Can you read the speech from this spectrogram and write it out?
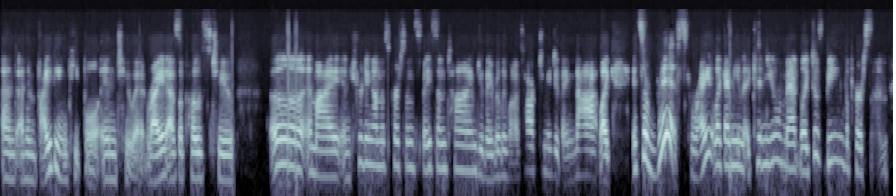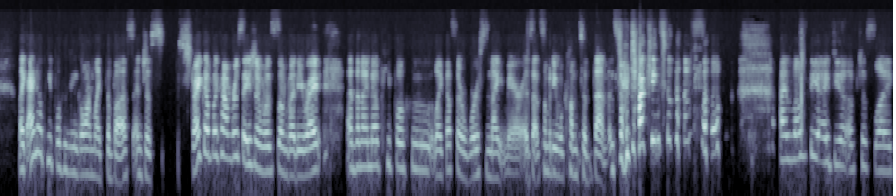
and and inviting people into it, right? As opposed to uh, am I intruding on this person's space and time? Do they really want to talk to me? Do they not? Like, it's a risk, right? Like, I mean, can you imagine, like, just being the person? Like, I know people who can go on, like, the bus and just strike up a conversation with somebody, right? And then I know people who, like, that's their worst nightmare is that somebody will come to them and start talking to them. So, I love the idea of just like,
